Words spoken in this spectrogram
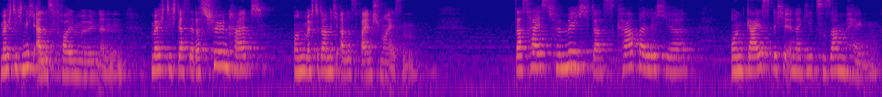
möchte ich nicht alles vollmüllen. Dann möchte ich, dass er das schön hat und möchte da nicht alles reinschmeißen. Das heißt für mich, dass körperliche und geistliche Energie zusammenhängen.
